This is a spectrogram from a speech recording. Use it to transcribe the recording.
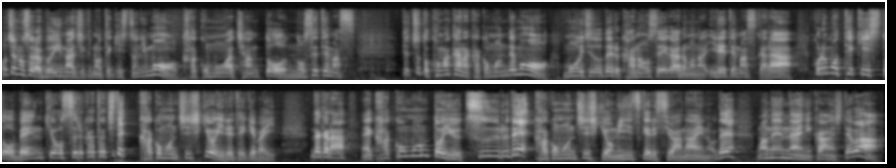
もちろんそれは V マジックのテキストにも過去問はちゃんと載せてます。でちょっと細かな過去問でももう一度出る可能性があるものは入れてますからこれもテキストを勉強する形で過去問知識を入れていけばいい。だから過去問というツールで過去問知識を身につける必要はないので、まあ、年内に関しては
